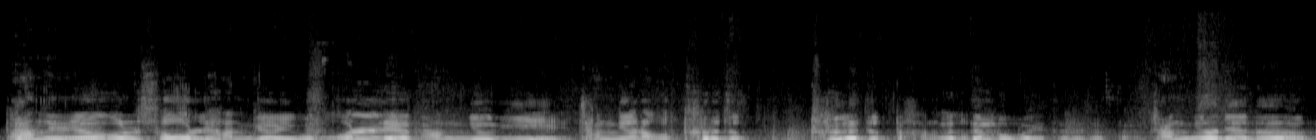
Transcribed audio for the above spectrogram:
방역을 소홀히 한 게 아니고 원래 방역이 작년하고 틀어졌 틀려졌다 하는 어떤 거예요. 부분이 틀어졌다? 작년에는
